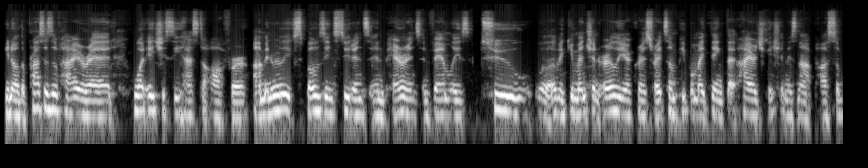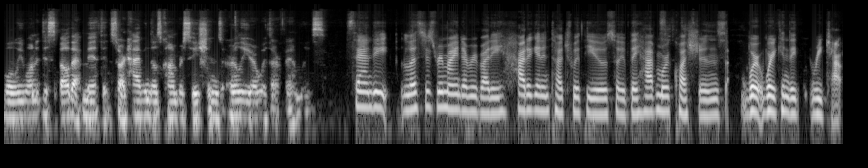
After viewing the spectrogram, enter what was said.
you know the process of higher ed what hcc has to offer um, and really exposing students and parents and families to well, like you mentioned earlier cris right some people might think that higher education is not possible. We want to dispel that myth and start having those conversations earlier with our families Sandy, let's just remind everybody how to get in touch with you. So if they have more questions, where, where can they reach out?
